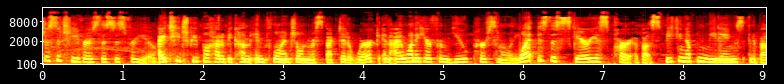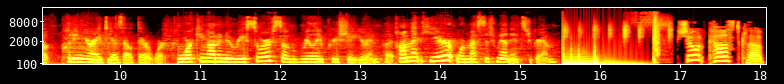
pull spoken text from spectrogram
Just Achievers, this is for you. I teach people how to become influential and respected at work, and I want to hear from you personally. What is the scariest part about speaking up in meetings and about putting your ideas out there at work? I'm working on a new resource, so I'd really appreciate your input. Comment here or message me on Instagram. Shortcast Club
